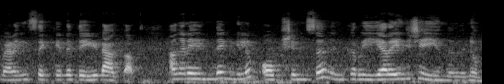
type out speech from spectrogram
വേണമെങ്കിൽ സെക്കൻഡ് തേർഡ് അങ്ങനെ എന്തെങ്കിലും ഓപ്ഷൻസ് നിങ്ങൾക്ക് റീഅറേഞ്ച് ചെയ്യുന്നതിനും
